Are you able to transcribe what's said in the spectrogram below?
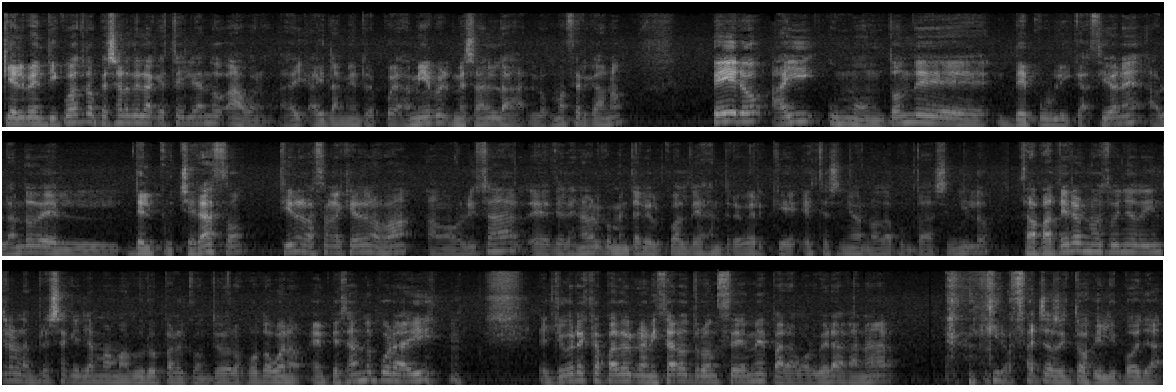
Que el 24, a pesar de la que estáis liando, ah, bueno, ahí, también respuesta. A mí me salen los más cercanos. Pero hay un montón de, de publicaciones hablando del, del pucherazo tiene razón la izquierda, nos va a movilizar. Eh, del el comentario, el cual deja entrever que este señor no da puntada sin hilo. Zapatero no es dueño de Intra, la empresa que llama Maduro para el conteo de los votos. Bueno, empezando por ahí, el Joker es capaz de organizar otro 11M para volver a ganar. Quiero fachas y todo gilipollas.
